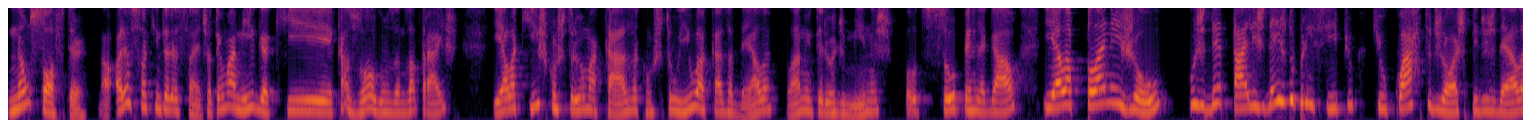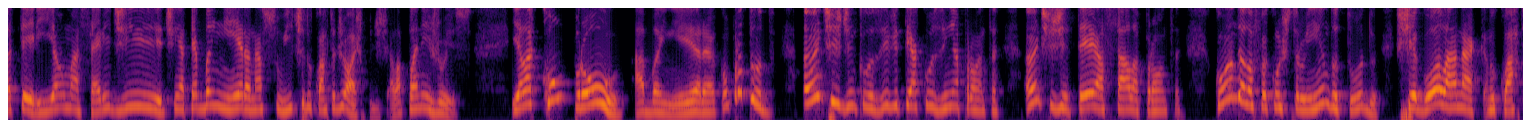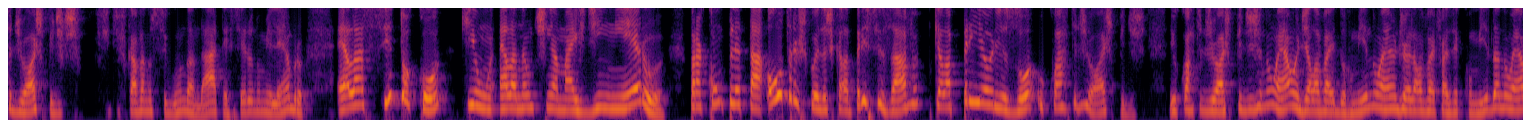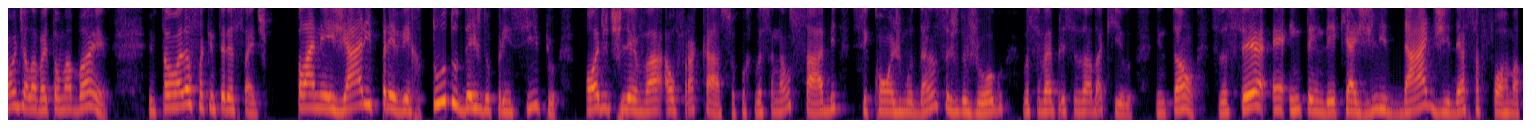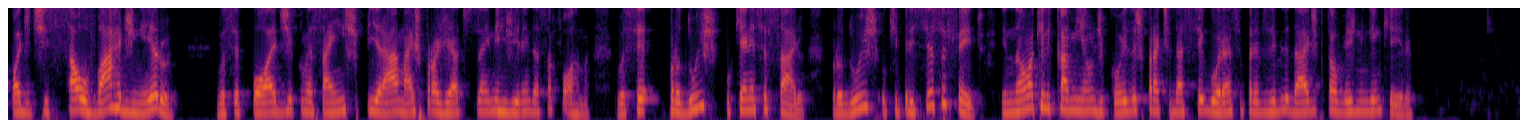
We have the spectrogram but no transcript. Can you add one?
não software. Olha só que interessante. Eu tenho uma amiga que casou alguns anos atrás e ela quis construir uma casa, construiu a casa dela lá no interior de Minas, super legal, e ela planejou os detalhes desde o princípio que o quarto de hóspedes dela teria uma série de. tinha até banheira na suíte do quarto de hóspedes. Ela planejou isso. E ela comprou a banheira, comprou tudo, antes de inclusive ter a cozinha pronta, antes de ter a sala pronta. Quando ela foi construindo tudo, chegou lá na, no quarto de hóspedes, que ficava no segundo andar, terceiro, não me lembro, ela se tocou que um, ela não tinha mais dinheiro para completar outras coisas que ela precisava, porque ela priorizou o quarto de hóspedes. E o quarto de hóspedes não é onde ela vai dormir, não é onde ela vai fazer comida, não é onde ela vai tomar banho. Então, olha só que interessante planejar e prever tudo desde o princípio pode te levar ao fracasso, porque você não sabe se com as mudanças do jogo você vai precisar daquilo. Então, se você é, entender que a agilidade dessa forma pode te salvar dinheiro, você pode começar a inspirar mais projetos a emergirem dessa forma. Você produz o que é necessário, produz o que precisa ser feito, e não aquele caminhão de coisas para te dar segurança e previsibilidade que talvez ninguém queira.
